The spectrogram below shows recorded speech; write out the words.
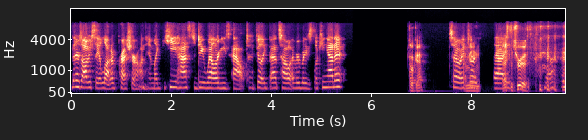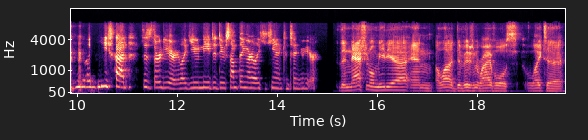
there's obviously a lot of pressure on him. Like he has to do well or he's out. I feel like that's how everybody's looking at it. Okay. So I, I feel mean, like that That's is- the truth. yeah, like, he's had it's his third year. Like you need to do something or like you can't continue here. The national media and a lot of division rivals like to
